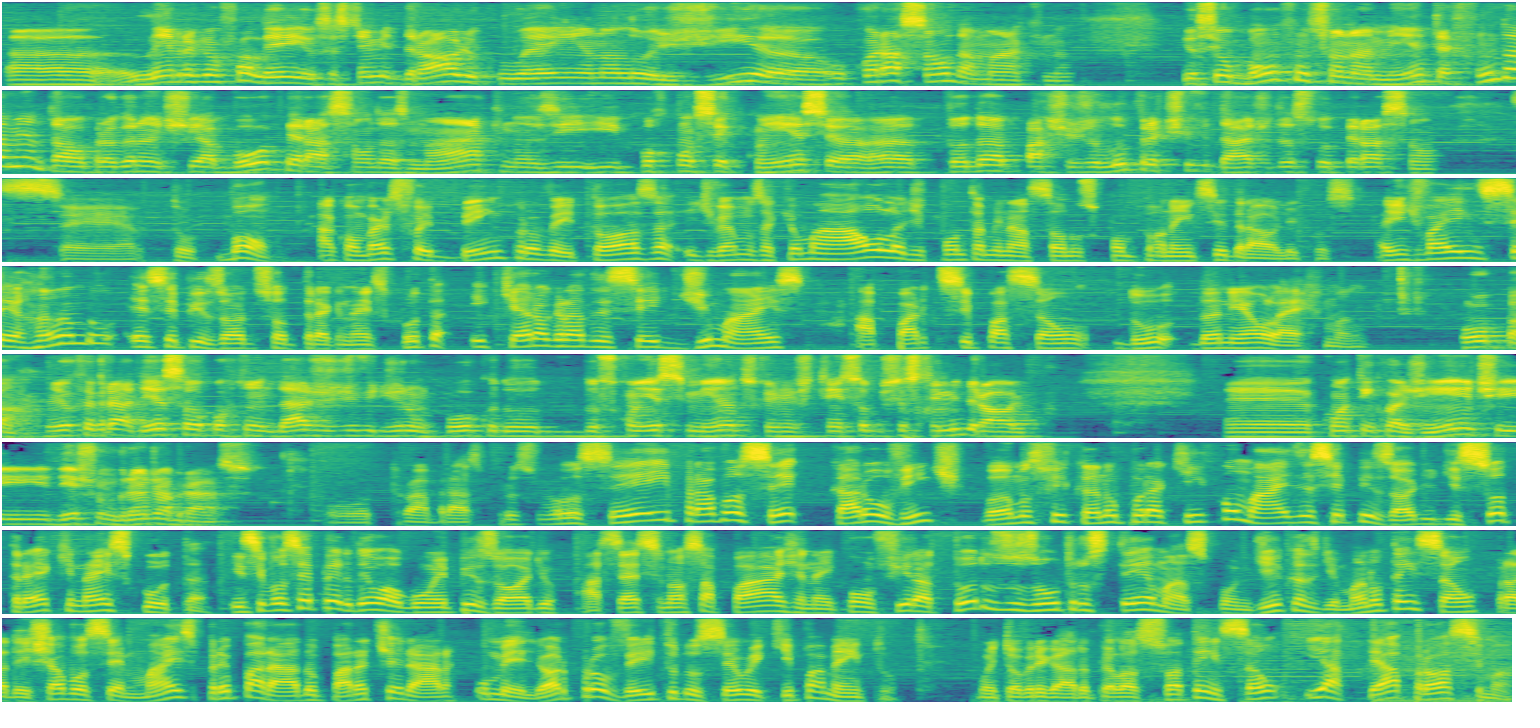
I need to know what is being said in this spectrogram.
Uh, lembra que eu falei, o sistema hidráulico é, em analogia, o coração da máquina. E o seu bom funcionamento é fundamental para garantir a boa operação das máquinas e, e por consequência, toda a parte de lucratividade da sua operação. Certo. Bom, a conversa foi bem proveitosa e tivemos aqui uma aula de contaminação dos componentes hidráulicos. A gente vai encerrando esse episódio sobre Trek na escuta e quero agradecer demais a participação do Daniel Lechman. Opa, eu que agradeço a oportunidade de dividir um pouco do, dos conhecimentos que a gente tem sobre o sistema hidráulico. É, contem com a gente e deixo um grande abraço. Outro abraço para você e para você, caro ouvinte. Vamos ficando por aqui com mais esse episódio de Sotrec na escuta. E se você perdeu algum episódio, acesse nossa página e confira todos os outros temas com dicas de manutenção para deixar você mais preparado para tirar o melhor proveito do seu equipamento. Muito obrigado pela sua atenção e até a próxima.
